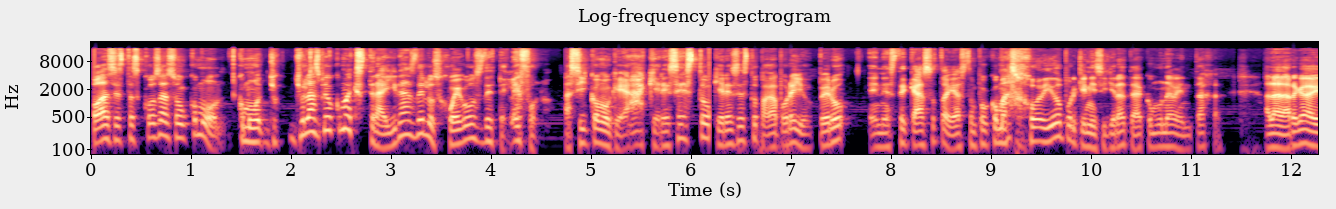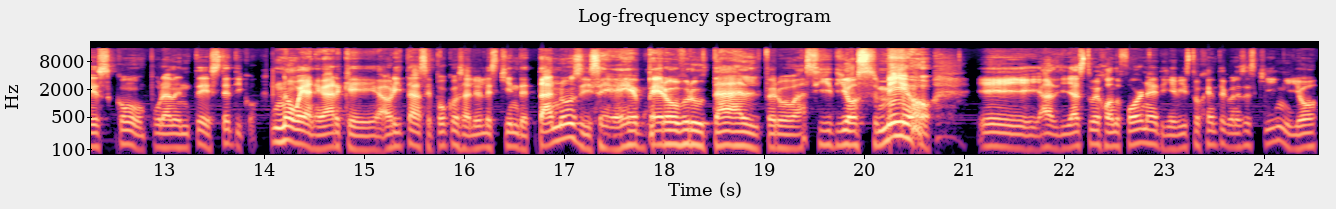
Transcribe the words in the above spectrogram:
todas estas cosas son como, como yo, las veo como extraídas de los juegos de teléfono. Así como que, ah, ¿quieres esto? ¿Quieres esto? Paga por ello. Pero en este caso todavía está un poco más jodido porque ni siquiera te da como una ventaja. A la larga es como puramente estético. No voy a negar que ahorita hace poco salió el skin de Thanos y se ve pero brutal, pero así, Dios mío. Eh, ya, ya, estuve jugando Fortnite y he visto gente con ese skin y yo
